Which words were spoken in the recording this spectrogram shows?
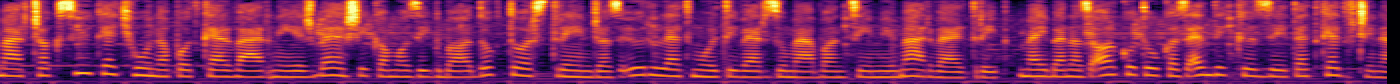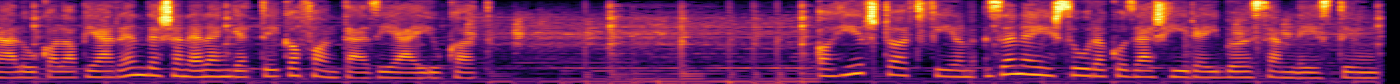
Már csak szűk egy hónapot kell várni és beesik a mozikba a Doctor Strange az őrület multiverzumában című Marvel Trip, melyben az alkotók az eddig közzétett kedvcsinálók alapján rendesen elengedték a fantáziájukat. A Hírstart film, zene és szórakozás híreiből szemléztünk.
